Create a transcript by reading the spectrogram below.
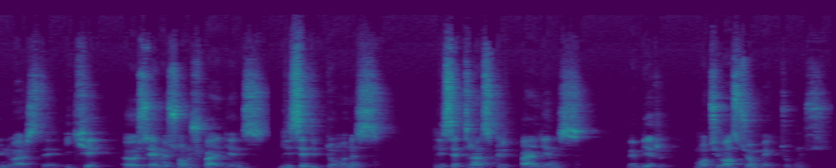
üniversiteye. İki ÖSYM sonuç belgeniz, lise diplomanız, lise transkript belgeniz ve bir motivasyon mektubunuz.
